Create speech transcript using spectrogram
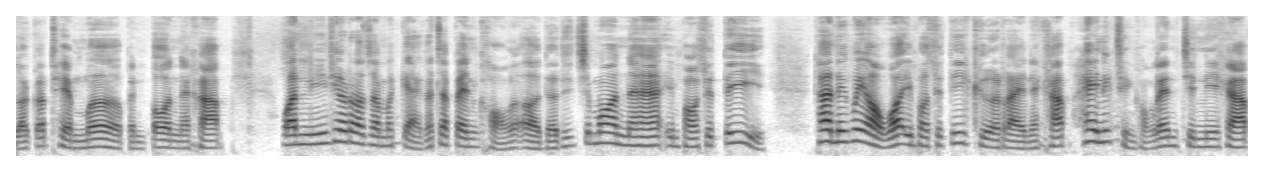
แล้วก็ Tamer เป็นต้นนะครับ วันนี้ที่เราจะมาแกะก็จะเป็นของเอ่อ The Digimon นะฮะ Impulse City ถ้านึกไม่ออกว่า Impulse City คืออะไรนะครับ ให้นึกถึงของเล่นชิ้นนี้ครับ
